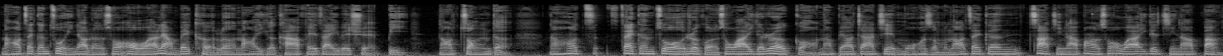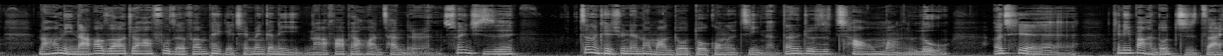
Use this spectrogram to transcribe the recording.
然后再跟做饮料的人说：“哦，我要两杯可乐，然后一个咖啡，再一杯雪碧，然后中的。”然后再再跟做热狗的人说：“我要一个热狗，然后不要加芥末或什么。”然后再跟炸吉拿棒的说：“哦，我要一个吉拿棒。”然后你拿到之后，就要负责分配给前面跟你拿发票换餐的人。所以其实。真的可以训练到蛮多多工的技能，但是就是超忙碌，而且 Candy 爸很多职灾，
